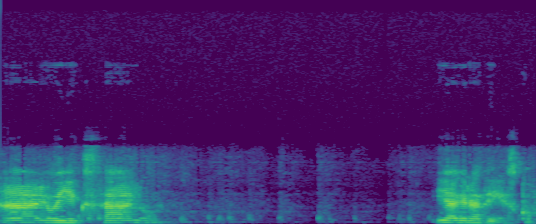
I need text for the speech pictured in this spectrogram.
Inhalo y exhalo. y agradezco.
